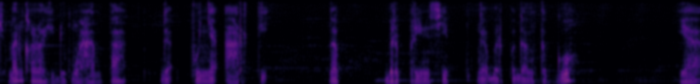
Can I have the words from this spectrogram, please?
Cuman kalau hidupmu hampa, gak punya arti, gak berprinsip, gak berpegang teguh, ya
